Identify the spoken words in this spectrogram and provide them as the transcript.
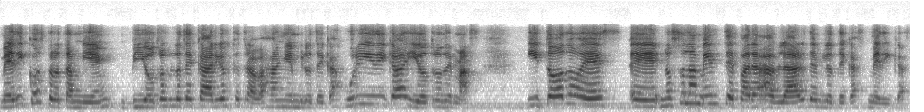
médicos, pero también vi otros bibliotecarios que trabajan en bibliotecas jurídicas y otros demás. Y todo es eh, no solamente para hablar de bibliotecas médicas,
